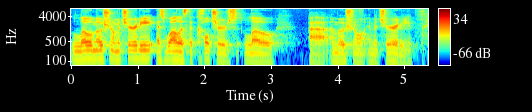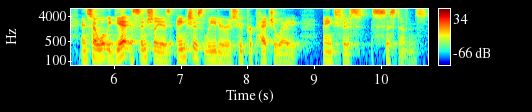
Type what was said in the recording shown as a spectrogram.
low emotional maturity as well as the culture's low uh, emotional immaturity. And so, what we get essentially is anxious leaders who perpetuate anxious systems.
